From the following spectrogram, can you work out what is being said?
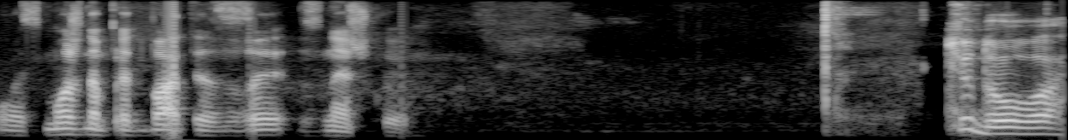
Ось можна придбати з знижкою. Чудово.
